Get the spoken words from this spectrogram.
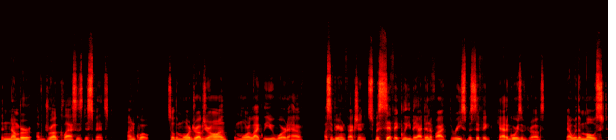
the number of drug classes dispensed, unquote. So the more drugs you're on, the more likely you were to have a severe infection. Specifically, they identified three specific categories of drugs that were the most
